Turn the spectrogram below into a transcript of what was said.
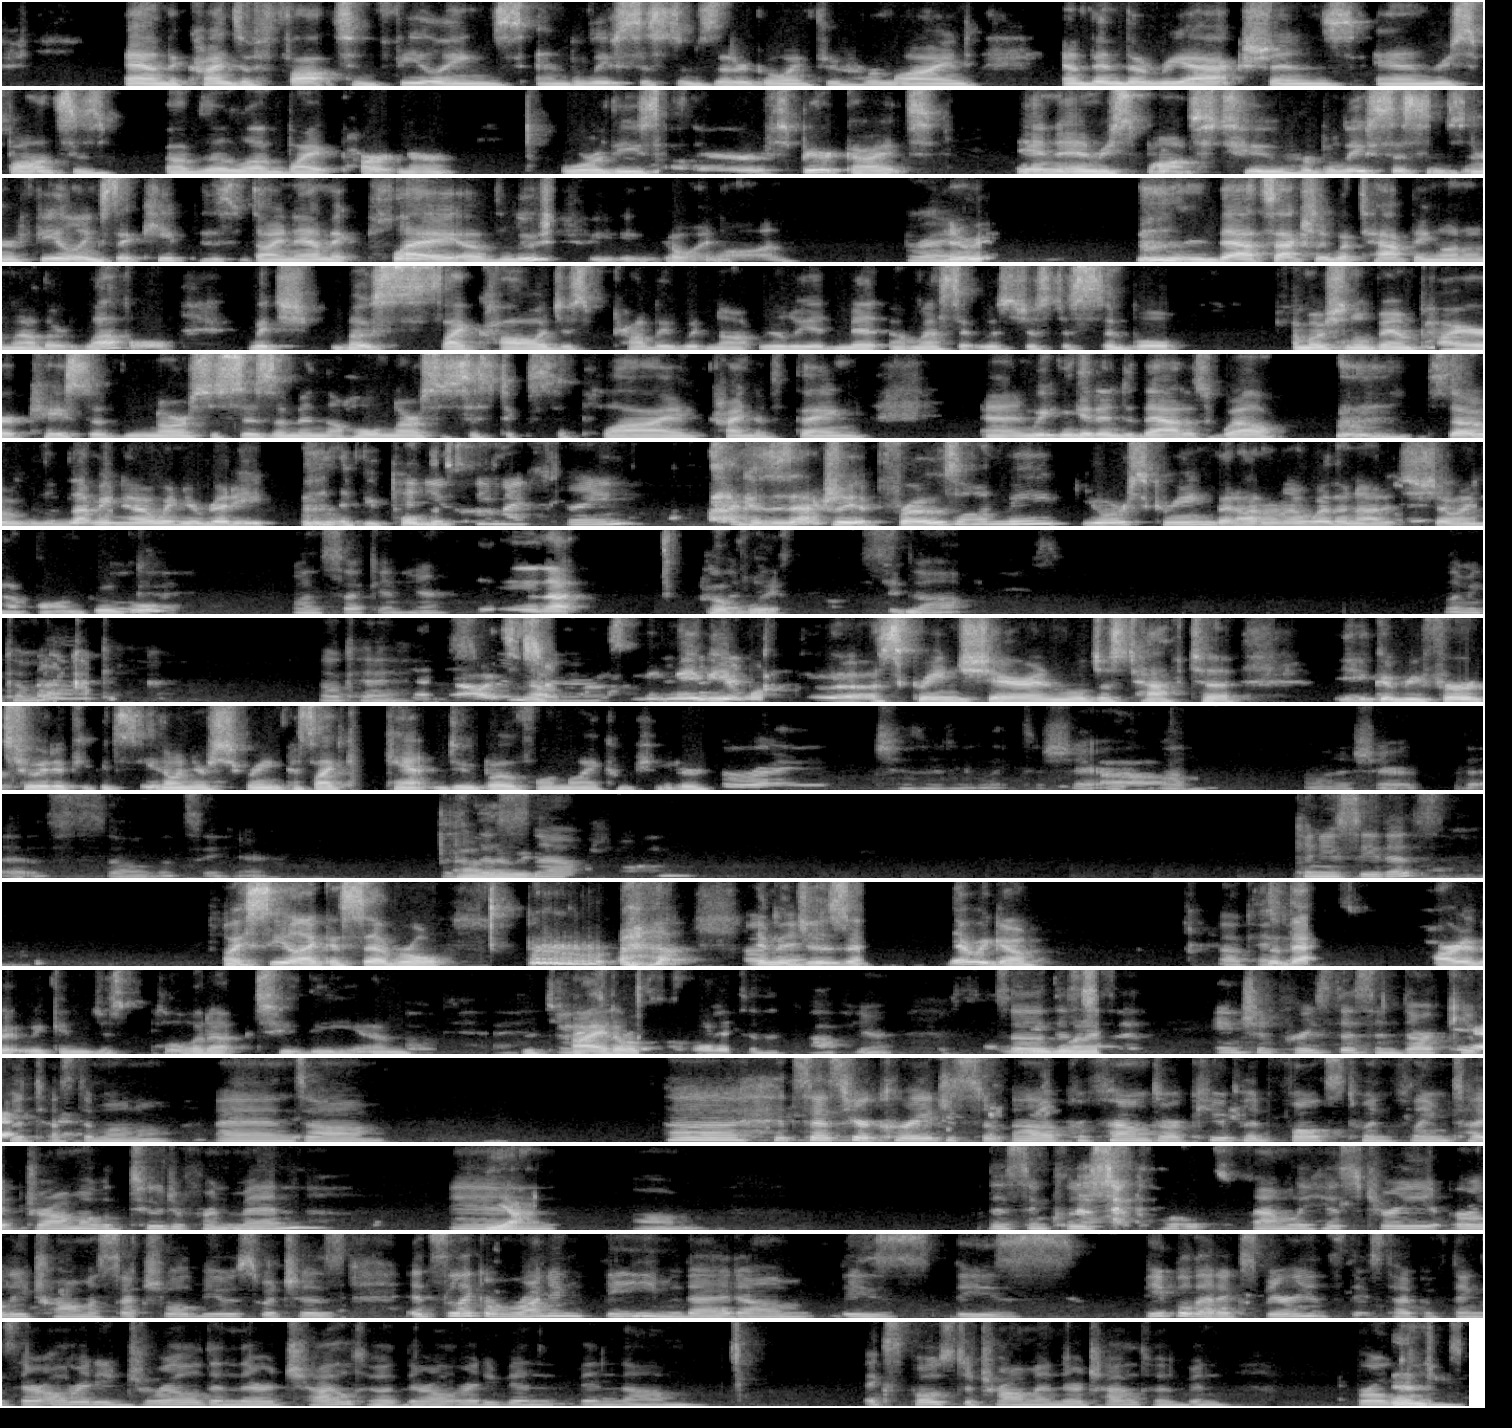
and the kinds of thoughts and feelings and belief systems that are going through her mind, and then the reactions and responses of the love bite partner or mm-hmm. these other spirit guides in, in response to her belief systems and her feelings that keep this dynamic play of loosh feeding going on. Right. And that's actually what's happening on another level, which most psychologists probably would not really admit unless it was just a simple emotional vampire case of narcissism and the whole narcissistic supply kind of thing. And we can get into that as well. so let me know when you're ready. if you pull Can you see my screen? Because it's actually, it froze on me, your screen, but I don't know whether or not it's showing up on Google. one second here. And that hopefully stop. Let me come back. Okay. Yeah, now it's not. Maybe it won't do a screen share, and we'll just have to. You could refer to it if you could see it on your screen, because I can't do both on my computer. Right. I'd like to share. Um, well, I want to share this. So let's see here. Is oh, this now showing? Can you see this? I see like a several okay. images. And there we go. Okay. So that's part of it. We can just pull it up to the um, okay. the title. To the top here. So this is ancient priestess and dark cupid yeah. testimonial, and um, uh, it says here courageous, uh, profound dark cupid, false twin flame type drama with two different men, and yeah. um, this includes family history, early trauma, sexual abuse, which is it's like a running theme that um, these these people that experience these type of things they're already drilled in their childhood. They're already been been um, exposed to trauma in their childhood, been broken. And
